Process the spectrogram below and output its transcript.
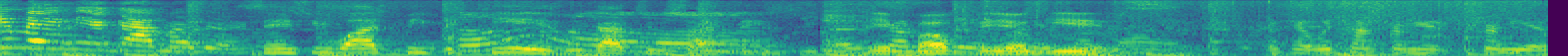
since- made me a godmother. since you watch people kids, we got you something. Get both of your gifts. Okay, which one from you? From you.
